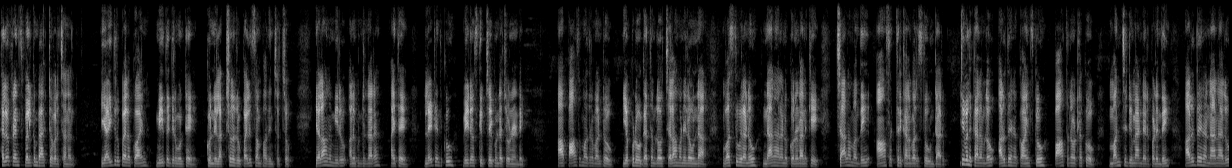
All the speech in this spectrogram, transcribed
Hello friends welcome back to our channel ఈ ఐదు రూపాయల కాయిన్ మీ దగ్గర ఉంటే కొన్ని లక్షల రూపాయలు సంపాదించవచ్చు ఎలా అని మీరు అనుకుంటున్నారా? అయితే లేట్ ఎందుకు? వీడియో స్కిప్ చేయకుండా చూడండి. ఆ పాత మధురం అంటూ ఎప్పుడో గతంలో చలామణిలో ఉన్న వస్తువులను నాణాలను కొనడానికి చాలామంది ఆసక్తిని కనబరుస్తూ ఉంటారు. ఇటీవల కాలంలో అరుదైన కాయిన్స్కు పాత నోట్లకు మంచి డిమాండ్ ఏర్పడింది. అరుదైన నాణాలు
